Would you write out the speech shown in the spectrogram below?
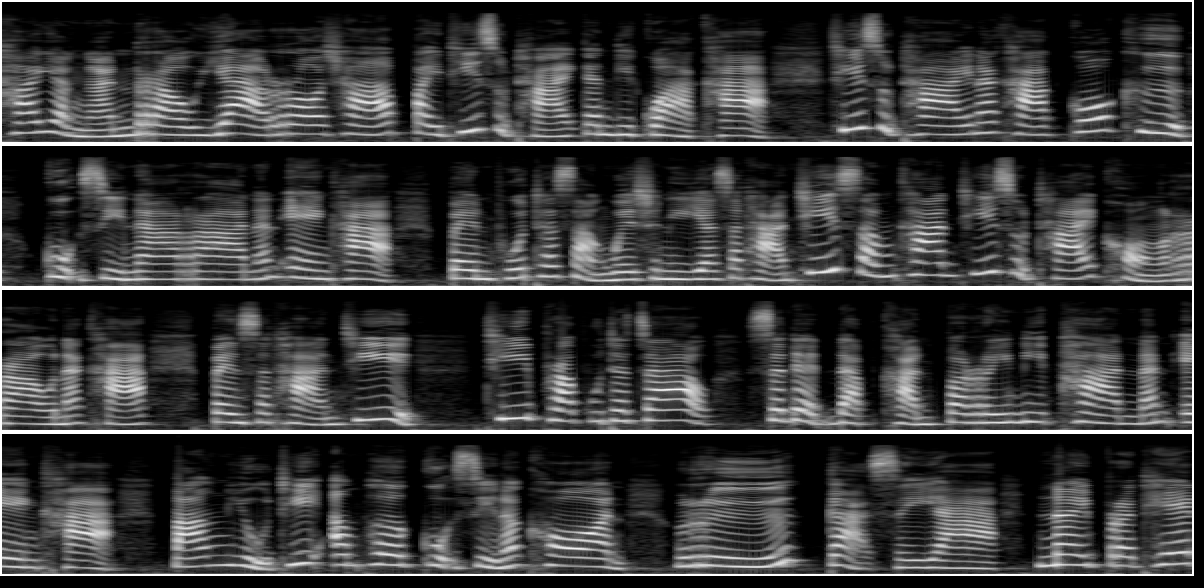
ถ้าอย่างนั้นเราอย่ารอช้าไปที่สุดท้ายกันดีกว่าค่ะ ที่สุดท้ายนะคะก็คือกุสินารานั่นเองค่ะ เป็นพุทธสังเวชนียสถานที่สำคัญที่สุดท้ายของเรานะคะ เป็นสถานที่ที่พระพุทธเจ้าเสด็จดับขันปรินิพานนั่นเองค่ะ ตั้งอยู่ที่อำเภอกุสินคร หรือกาษยาในประเทศ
